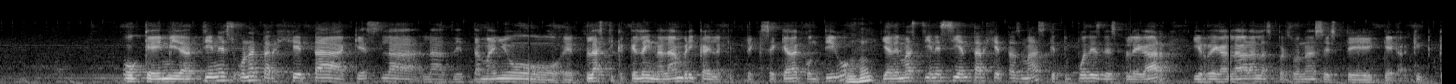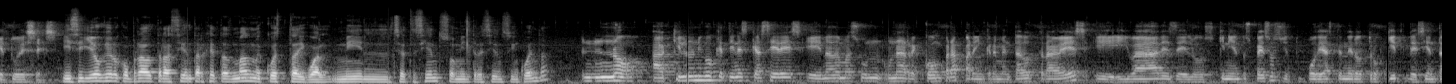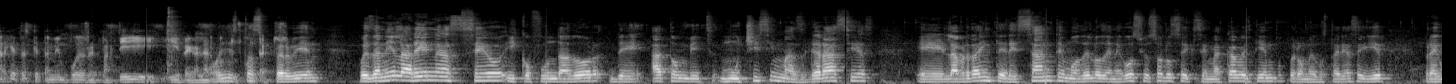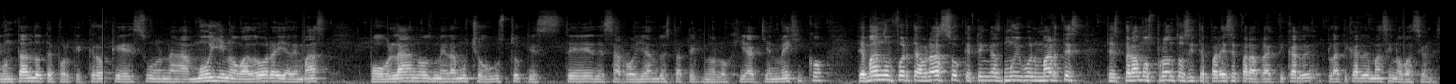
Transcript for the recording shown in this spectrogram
Ok, mira, tienes una tarjeta que es la, de tamaño eh, plástica, que es la inalámbrica y la que se queda contigo. Y además tienes 100 tarjetas más que tú puedes desplegar y regalar a las personas este, que, tú desees. Y si yo quiero comprar otras 100 tarjetas más, ¿me cuesta igual 1700 o 1350? No, aquí lo único que tienes que hacer es eh, nada más una recompra para incrementar otra vez y, va desde los 500 pesos. Y tú podrías tener otro kit de 100 tarjetas que también puedes repartir y, regalar. Oye, está súper bien. Pues Daniel Arenas, CEO y cofundador de AtomBits, muchísimas gracias. Eh, la verdad, interesante modelo de negocio. Solo sé que se me acaba el tiempo, pero me gustaría seguir preguntándote porque creo que es una muy innovadora y además poblanos. Me da mucho gusto que esté desarrollando esta tecnología aquí en México. Te mando un fuerte abrazo, que tengas muy buen martes. Te esperamos pronto, si te parece, para platicar de, platicar de más innovaciones.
